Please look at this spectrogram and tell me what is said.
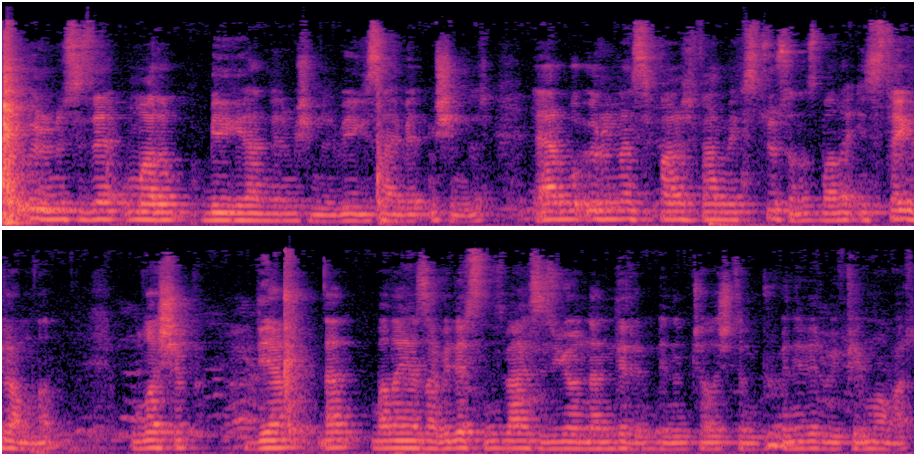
Bu ürünü size umarım bilgilendirmişimdir, bilgi sahibi etmişimdir. Eğer bu üründen sipariş vermek istiyorsanız bana Instagram'dan ulaşıp DM'den bana yazabilirsiniz. Ben sizi yönlendiririm. Benim çalıştığım güvenilir bir firma var.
